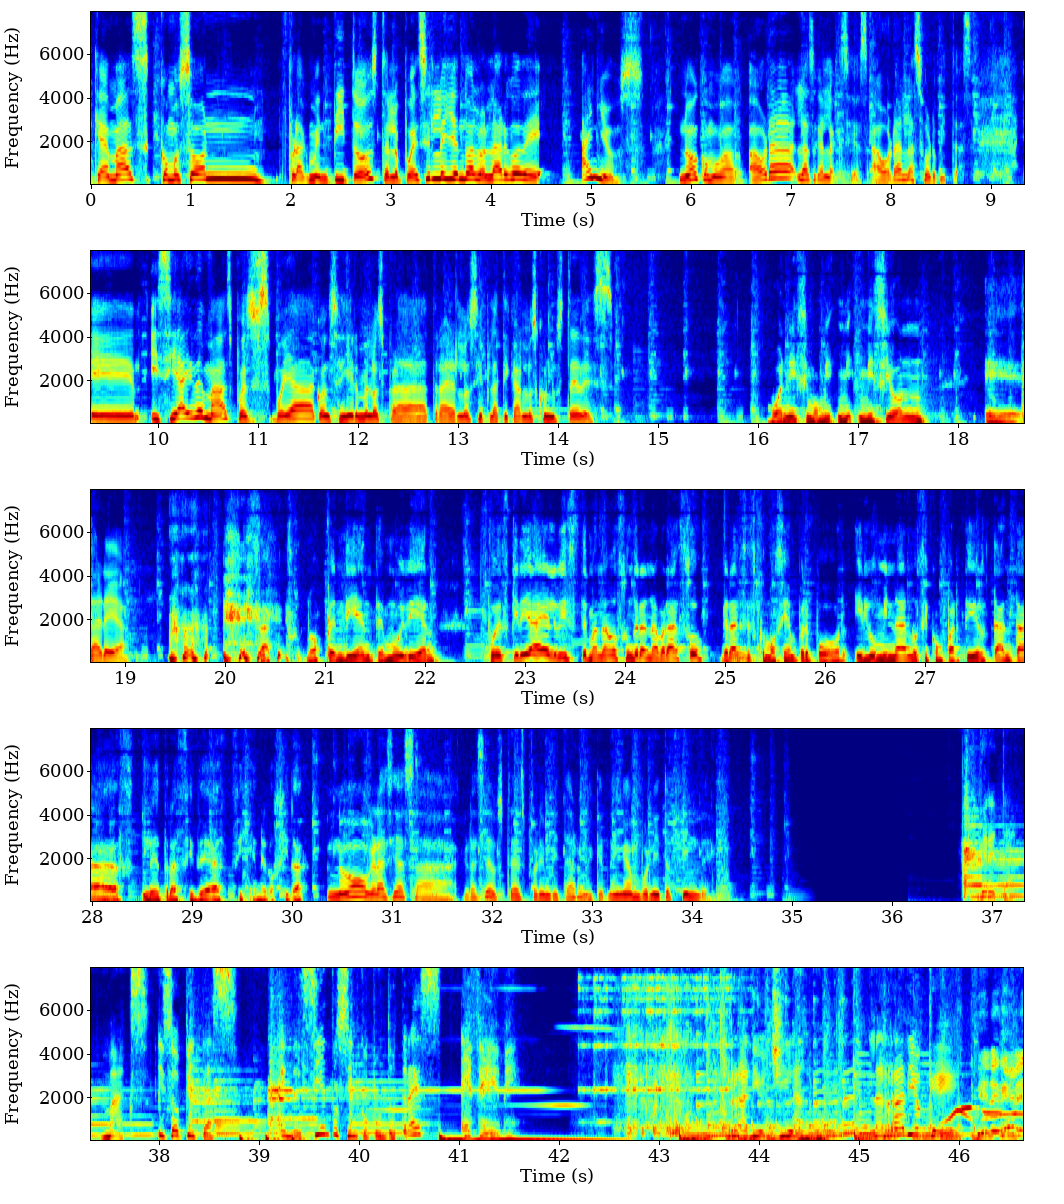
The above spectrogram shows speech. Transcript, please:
que además como son fragmentitos, te lo puedes ir leyendo a lo largo de años, ¿no? Como ahora las galaxias, ahora las órbitas. Eh, y si hay demás, pues voy a conseguírmelos para traerlos y platicarlos con ustedes. Buenísimo, mi, misión... Eh, Tarea. Exacto, ¿no? Pendiente, muy bien. Pues quería Elvis, te mandamos un gran abrazo. Gracias como siempre por iluminarnos y compartir tantas letras, ideas y generosidad. No, gracias a, gracias a ustedes por invitarme. Que tengan bonito fin de. Greta, Max y Sopitas en el 105.3 FM. Radio Chilango la radio que... Viene, viene,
